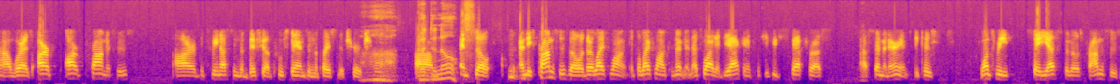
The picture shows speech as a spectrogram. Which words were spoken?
uh, whereas our our promises are between us and the bishop who stands in the place of the church. Ah, good to Um, know. And so, and these promises, though, they're lifelong. It's a lifelong commitment. That's why the diaconate is such a huge step for us uh, seminarians, because once we say yes to those promises,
